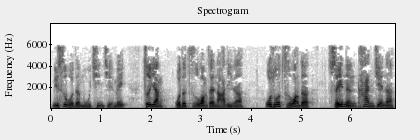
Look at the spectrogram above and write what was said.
你是我的母亲姐妹，这样我的指望在哪里呢？我所指望的谁能看见呢？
